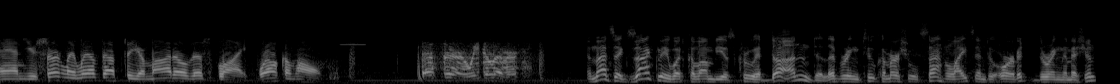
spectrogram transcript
and you certainly lived up to your motto this flight. Welcome home. Yes, sir, we deliver. And that's exactly what Columbia's crew had done, delivering two commercial satellites into orbit during the mission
